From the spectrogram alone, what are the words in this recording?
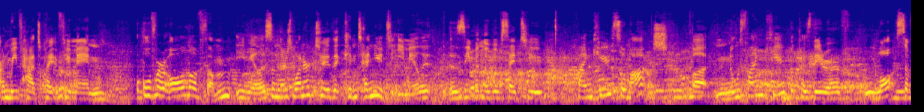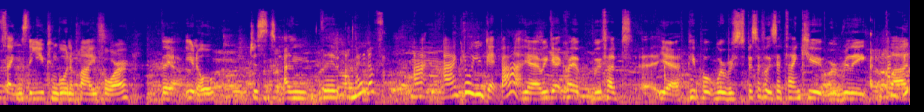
and we've had quite a few men. Over all of them email us, and there's one or two that continue to email. Us, even though we've said to you, thank you so much, but no thank you, because there are lots of things that you can go and apply for that, you know, just, and the amount of a- aggro you get back. Yeah, we get quite. We've had, uh, yeah, people where we specifically said thank you. We're really glad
